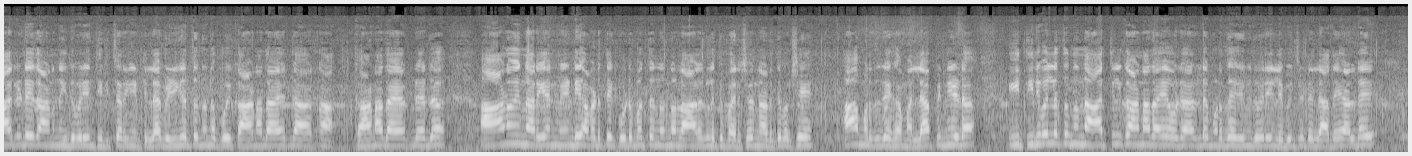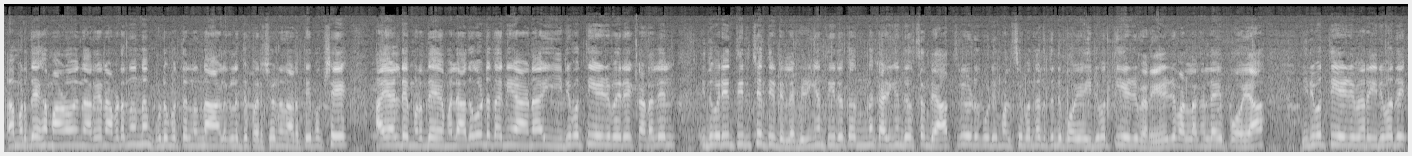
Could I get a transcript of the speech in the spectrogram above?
ആരുടേതാണെന്ന് ഇതുവരെയും തിരിച്ചറിഞ്ഞിട്ടില്ല. വിഴിഞ്ഞത്ത് നിന്ന് പോയി കാണാതായ കാണാതായത് ആണോ എന്നറിയാൻ വേണ്ടി അവിടുത്തെ കുടുംബത്തിൽ നിന്നുള്ള ആളുകളെത്തി പരിശോധന നടത്തി. പക്ഷേ ആ മൃതദേഹമല്ല. പിന്നീട് ഈ തിരുവല്ലത്ത് നിന്ന് ആറ്റിൽ കാണാതായ ഒരാളുടെ മൃതദേഹം ഇതുവരെയും ലഭിച്ചിട്ടില്ല. അതയാളുടെ ആ, എന്ന് അറിയാൻ അവിടെ നിന്നും കുടുംബത്തിൽ നിന്ന് ആളുകളെത്തി പരിശോധന നടത്തി. പക്ഷേ അയാളുടെ മൃതദേഹമല്ല. അതുകൊണ്ട് തന്നെയാണ് ഇരുപത്തിയേഴ് പേരെ കടലിൽ ഇതുവരെയും തിരിച്ചെത്തിയിട്ടില്ല. വിഴിഞ്ഞം തീരത്ത് നിന്ന് കഴിഞ്ഞ ദിവസം രാത്രിയോടുകൂടി മത്സ്യബന്ധനത്തിന് പോയ ഇരുപത്തിയേഴ് പേർ ഏഴ് വള്ളങ്ങളിലായി പോയ ഇരുപത്തിയേഴ് പേർ ഇരുപത്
